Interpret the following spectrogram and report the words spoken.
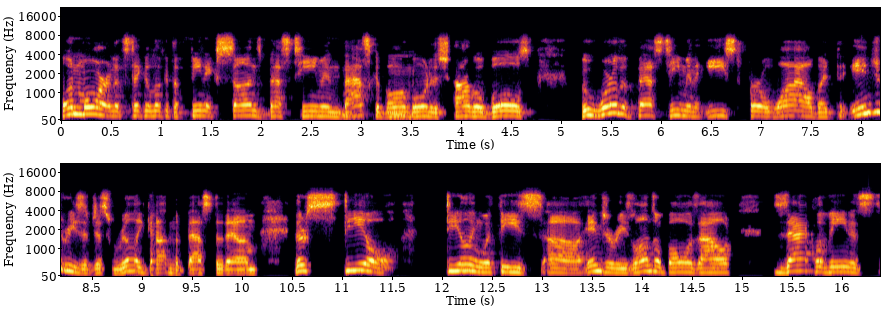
One more. Let's take a look at the Phoenix Suns, best team in basketball, mm. going to the Chicago Bulls, who were the best team in the East for a while, but the injuries have just really gotten the best of them. They're still dealing with these uh, injuries. Lonzo Ball is out. Zach LaVine is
